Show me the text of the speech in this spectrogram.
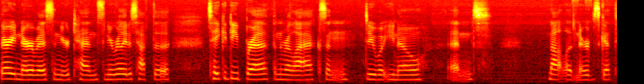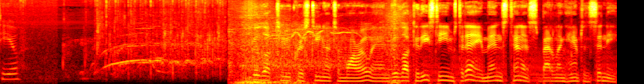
very nervous and you're tense and you really just have to take a deep breath and relax and do what you know and not let nerves get to you. Good luck to Christina tomorrow, and good luck to these teams today. Men's tennis battling Hampden Sydney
